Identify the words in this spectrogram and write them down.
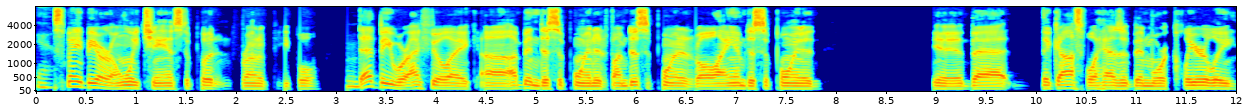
Yeah. This may be our only chance to put it in front of people. Mm-hmm. That'd be where I feel like uh, I've been disappointed. If I'm disappointed at all, I am disappointed yeah, that the gospel hasn't been more clearly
